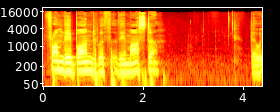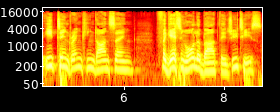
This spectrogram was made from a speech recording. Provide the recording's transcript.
from their bond with their master. They were eating, drinking, dancing, forgetting all about their duties,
